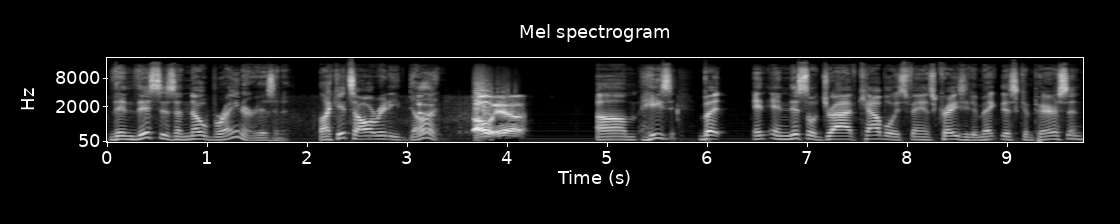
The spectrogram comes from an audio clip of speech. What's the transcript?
then this is a no-brainer, isn't it? Like it's already done. Oh yeah. Um, he's but and and this will drive Cowboys fans crazy to make this comparison,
